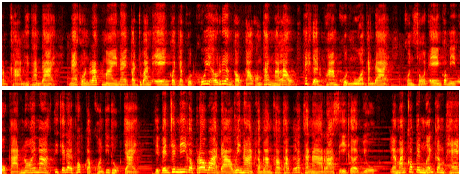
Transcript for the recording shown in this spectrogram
รำคาญให้ท่านได้ แม้คนรักใหม่ในปัจจุบันเองก็จะขุดคุยเอาเรื่องเก่าๆของท่านมาเล่า ให้เกิดความขุ่นมัวกันได้ คนโสดเองก็มีโอกาสน้อยมากที่จะได้พบกับคนที่ถูกใจที่เป็นเช่นนี้ก็เพราะว่าดาววินาศกำลังเข้าทับลัคนาราศีเกิดอยู่ และมันก็เป็นเหมือนกำแพง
